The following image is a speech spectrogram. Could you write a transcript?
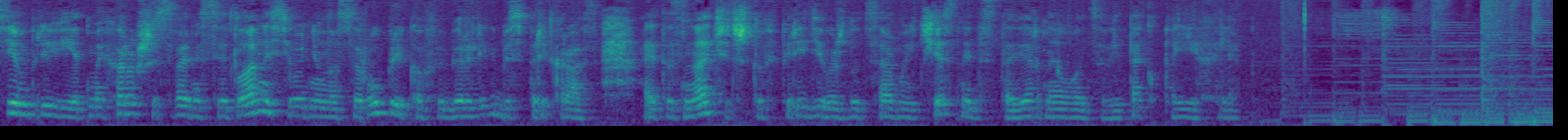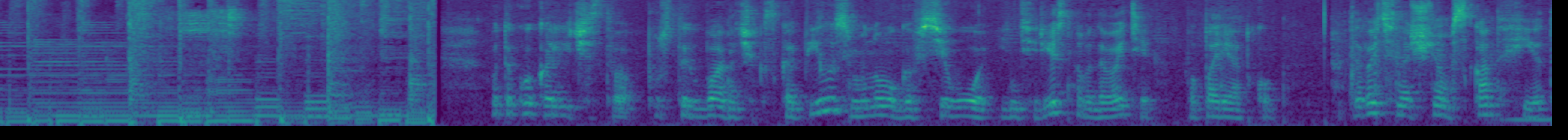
Всем привет, мои хорошие, с вами Светлана. Сегодня у нас рубрика Фаберлик без прикрас. А это значит, что впереди вас ждут самые честные и достоверные отзывы. Итак, поехали. Вот такое количество пустых баночек скопилось, много всего интересного. Давайте по порядку. Давайте начнем с конфет.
